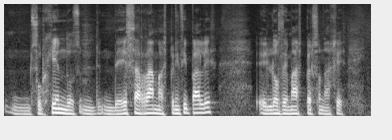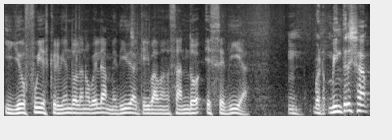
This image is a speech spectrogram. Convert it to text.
mm, surgiendo de esas ramas principales los demás personajes y yo fui escribiendo la novela a medida que iba avanzando ese día. Mm. Bueno, me interesa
